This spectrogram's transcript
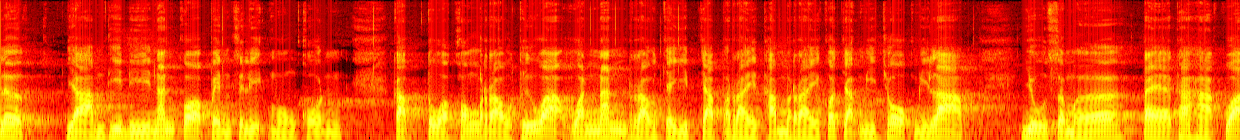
เลิกยามที่ดีนั่นก็เป็นสิริมงคล กับตัวของเราถือว่าวันนั้นเราจะหยิบจับอะไรทำอะไรก็จะมีโชคมีลาภ อยู่เสมอ แต่ถ้าหากว่า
